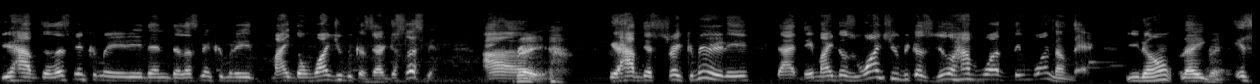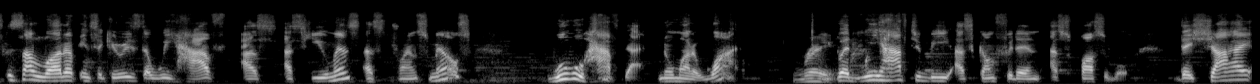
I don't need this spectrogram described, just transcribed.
you have the lesbian community, then the lesbian community might don't want you because they're just lesbian. Um, right. You have the straight community that they might just want you because you don't have what they want down there. You know, like right. it's, it's a lot of insecurities that we have as as humans, as trans males. We will have that no matter what. Right. But we have to be as confident as possible. The shy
